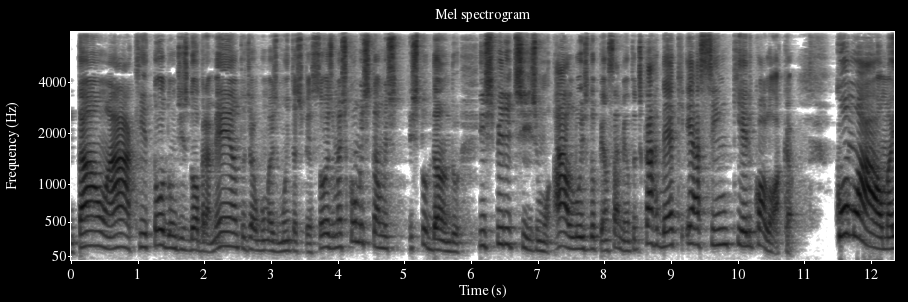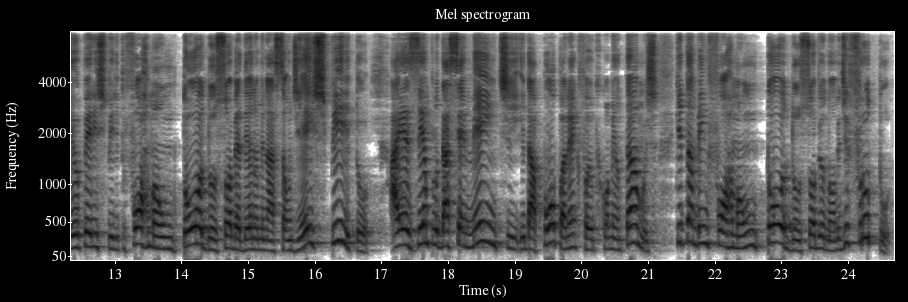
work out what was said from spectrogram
Então há aqui todo um desdobramento de algumas muitas pessoas, mas como estamos estudando espiritismo à luz do pensamento de Kardec, é assim que ele coloca. Como a alma e o perispírito formam um todo sob a denominação de espírito, a exemplo da semente e da polpa, né, que foi o que comentamos, que também formam um todo sob o nome de fruto,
